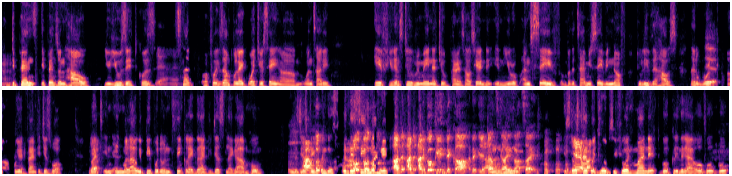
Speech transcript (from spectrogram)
Mm. Depends depends on how you use it. Because Yeah, yeah. it's not for example like what you're saying um Wantali if you can still remain at your parents house here in, the, in europe and save by the time you save enough to leave the house that'll work Yeah. uh, for your advantage as well but in, yeah. in malawi people don't think like that you just like ah, i'm home Mm. That's Um, just when they, when they go, see go, go, money I'd, I'd, I'd go clean the car. The, your dad's car is Mhm. outside. it's those Yeah, type man. of jobs if you want money go clean the guy oh go go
